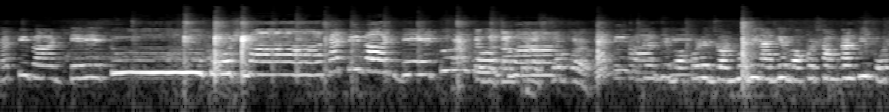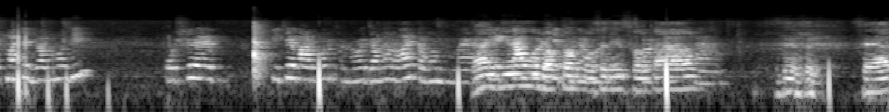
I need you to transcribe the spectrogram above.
হ্যাপি বার্থডে টু পোষমা হ্যাপি বার্থডে মকরের জন্মদিন আজকে মকর সংক্রান্তি পৌষ মাসের জন্মদিন। পৌষে পিঠে পার্বণ যেমন হয় তখন. ছোট প্রসেনজিৎ মতো। সরকার। হ্যাঁ। স্যার।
